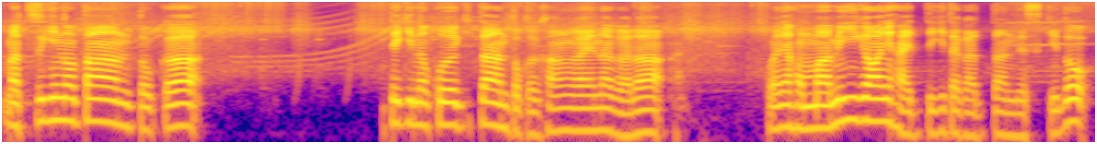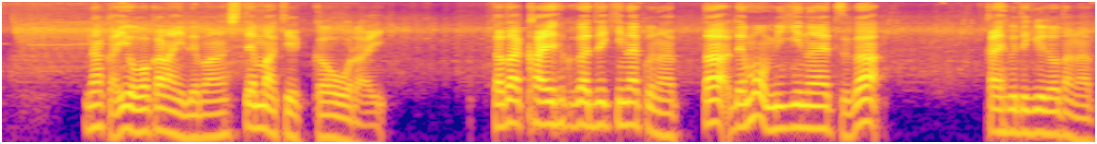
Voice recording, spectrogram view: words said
まあ次のターンとか、敵の攻撃ターンとか考えながら、これね、ほんま右側に入ってきたかったんですけど、なんかようわからない出番して、まあ結果オーライ。ただ回復ができなくなった。でも右のやつが回復できる状態になっ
